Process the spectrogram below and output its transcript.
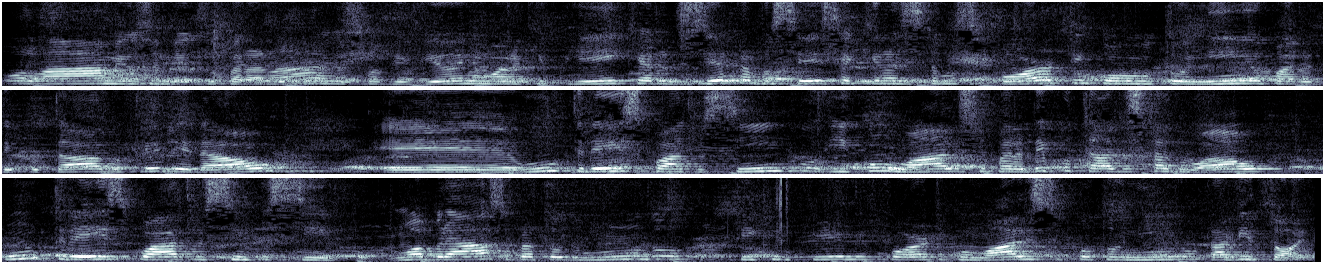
Olá, meus amigos do Paraná, eu sou a Viviane, moro aqui em Piem. Quero dizer para vocês que aqui nós estamos forte com o Toninho para deputado federal é, 1345 e com o Alisson para deputado estadual 13455. Um abraço para todo mundo, fiquem firme e forte com o Alisson e com o Toninho para a vitória.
